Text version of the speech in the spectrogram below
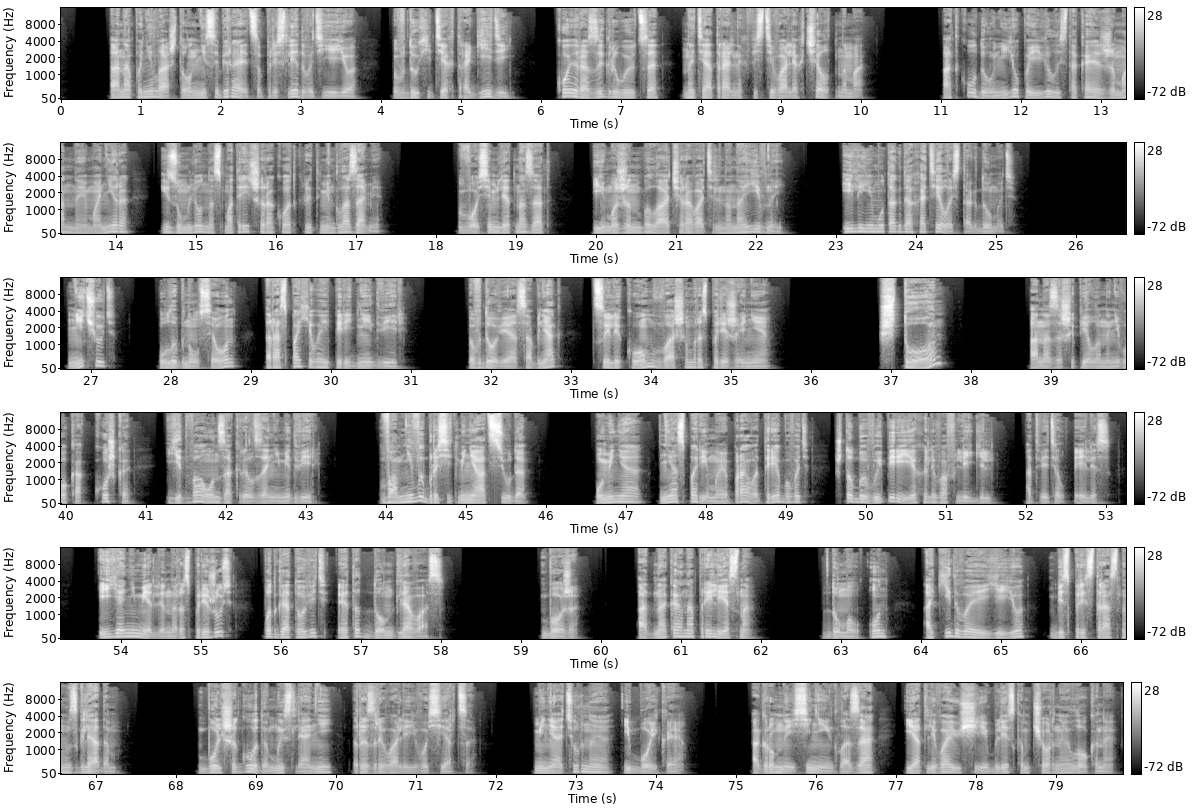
Она поняла, что он не собирается преследовать ее в духе тех трагедий, кои разыгрываются на театральных фестивалях Челтнама. Откуда у нее появилась такая жеманная манера изумленно смотреть широко открытыми глазами? Восемь лет назад Имажен была очаровательно наивной. Или ему тогда хотелось так думать? «Ничуть», — улыбнулся он, распахивая перед ней дверь. «Вдовий особняк целиком в вашем распоряжении». «Что?» Она зашипела на него, как кошка, едва он закрыл за ними дверь. «Вам не выбросить меня отсюда!» «У меня неоспоримое право требовать, чтобы вы переехали во флигель», — ответил Элис. «И я немедленно распоряжусь подготовить этот дом для вас». «Боже, однако она прелестна», — думал он, окидывая ее беспристрастным взглядом. Больше года мысли о ней разрывали его сердце. Миниатюрная и бойкая. Огромные синие глаза и отливающие блеском черные локоны.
